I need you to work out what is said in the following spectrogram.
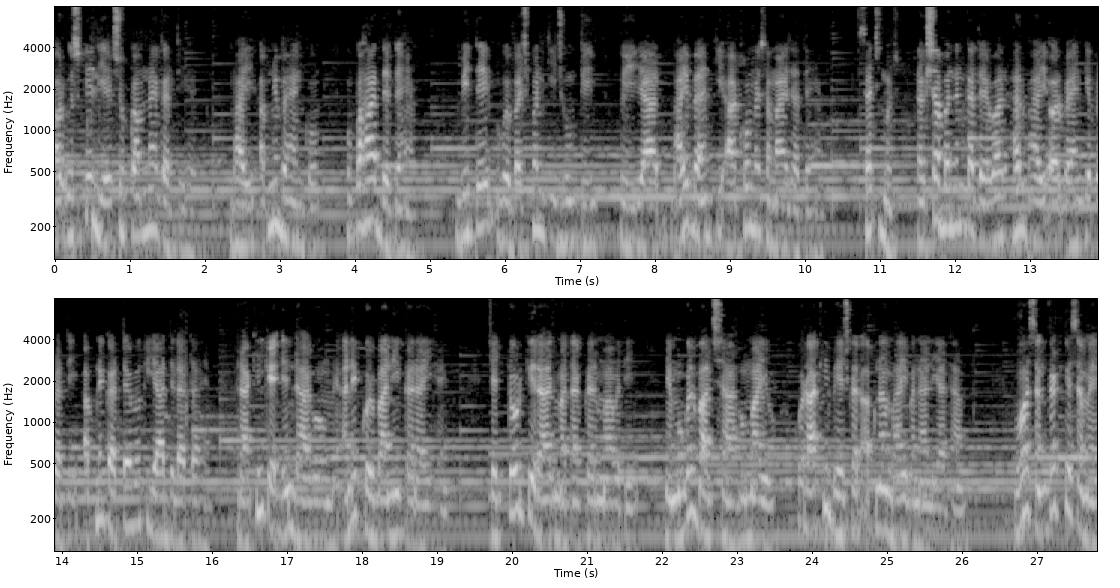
और उसके लिए शुभकामनाएँ करती है। भाई अपनी बहन को उपहार देते हैं। बीते हुए बचपन की झूमती हुई याद भाई बहन की आँखों में समाये जाते हैं। सचमुच, रक्षाबंधन का त्योहार हर भाई और बहन के प्रति अपने कर्तव्यों की याद दिलाता है। राखी के इन धागों में अनेक कुर्बानी कराई है। चित्तौड़ की राजमाता कर्मावती ने मुगल बादशाह हुमायूं को राखी भेजकर अपना भाई बना लिया था। वह संकट के समय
